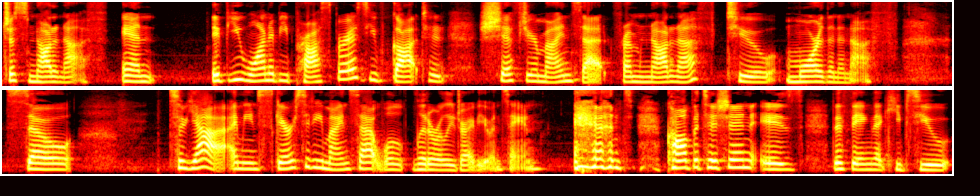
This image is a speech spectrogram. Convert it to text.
just not enough. And if you want to be prosperous, you've got to shift your mindset from not enough to more than enough. So, so yeah, I mean, scarcity mindset will literally drive you insane. And competition is the thing that keeps you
